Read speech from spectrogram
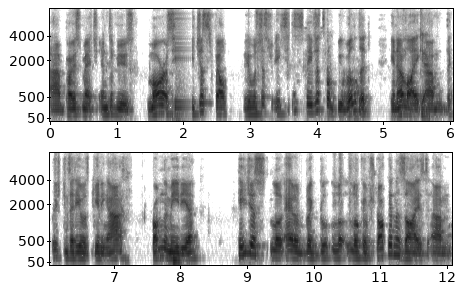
uh, post match interviews, Morris, he, he, just felt he was just he just he just felt bewildered. You know, like yeah. um, the questions that he was getting asked from the media, he just look, had a big look, of shock in his eyes. Um,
